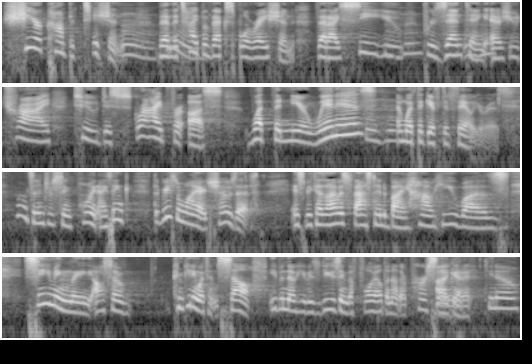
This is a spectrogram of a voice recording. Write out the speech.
sheer competition mm. than the type of exploration that I see you mm-hmm. presenting mm-hmm. as you try to describe for us what the near win is mm-hmm. and what the gift of failure is. Well, that's an interesting point. I think the reason why I chose it is because I was fascinated by how he was seemingly also competing with himself, even though he was using the foil of another person. I get it. You know,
